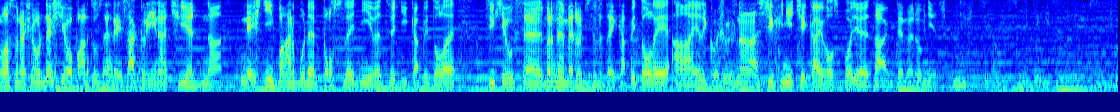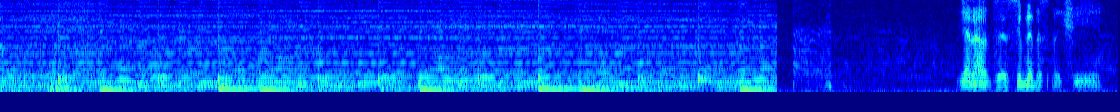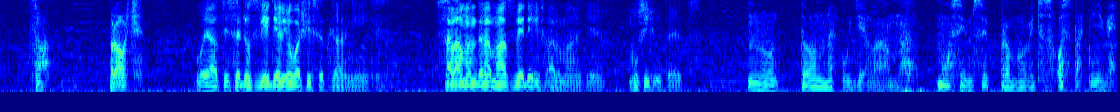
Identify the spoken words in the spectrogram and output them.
Vítám vás u našeho dnešního partu ze hry Zaklínač 1. Dnešní pár bude poslední ve třetí kapitole. Příště už se vrhneme do čtvrté kapitoly a jelikož už na nás všichni čekají v hospodě, tak jdeme dovnitř. Nechci, aby si lidi mysleli, že se nemám Geralt, jsi v nebezpečí. Co? Proč? Vojáci se dozvěděli o vašich setkáních. Salamandra má zvědy i v armádě. Musíš utéct. No to neudělám. Musím si promluvit s ostatními.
